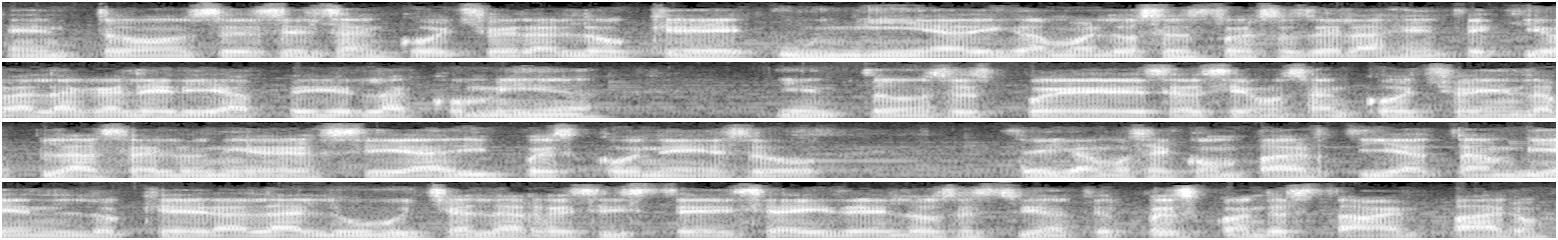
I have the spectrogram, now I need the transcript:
entonces el sancocho era lo que unía, digamos, los esfuerzos de la gente que iba a la galería a pedir la comida. Y entonces pues se hacía un sancocho ahí en la plaza de la universidad y pues con eso, digamos, se compartía también lo que era la lucha, la resistencia ahí de los estudiantes pues cuando estaba en paro.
